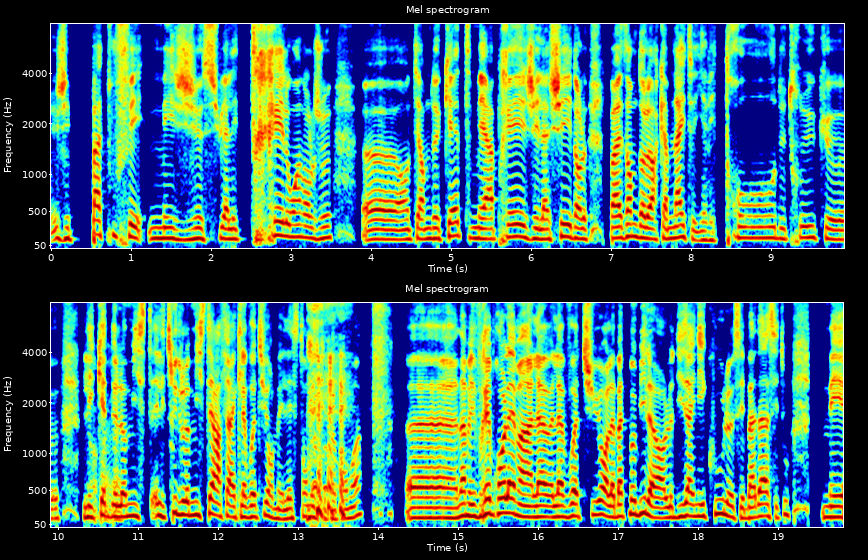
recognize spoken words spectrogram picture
j'ai pas tout fait, mais je suis allé très loin dans le jeu euh, en termes de quête. Mais après, j'ai lâché. Dans le, par exemple, dans le Arkham Knight, il y avait trop de trucs. Euh, les quêtes de l'homme les trucs de l'homme mystère à faire avec la voiture, mais laisse tomber, c'est pas pour moi. Euh, non, mais vrai problème. Hein, la, voiture, la Batmobile. Alors le design est cool, c'est badass et tout. Mais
